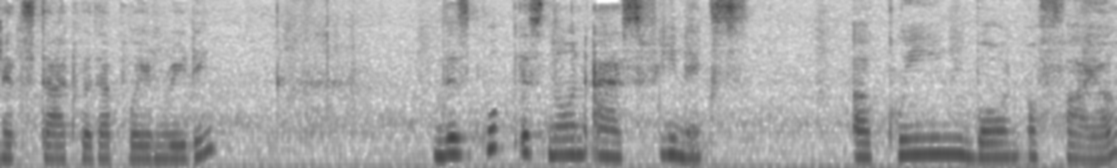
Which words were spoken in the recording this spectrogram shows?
let's start with our poem reading. This book is known as Phoenix, a queen born of fire.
